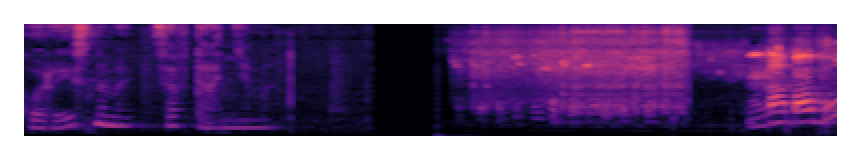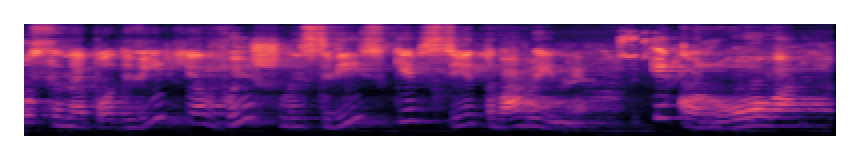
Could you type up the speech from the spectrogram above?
корисними завданнями. На бабусине подвір'я вийшли свійські всі тварини. І корова,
